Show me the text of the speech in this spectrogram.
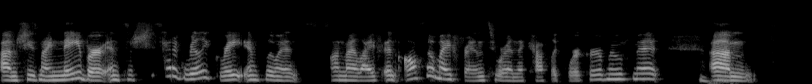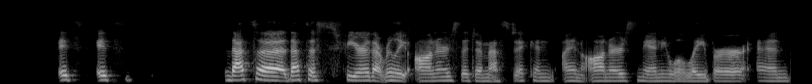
Um, she's my neighbor and so she's had a really great influence on my life and also my friends who are in the catholic worker movement. Mm-hmm. um, it's it's that's a that's a sphere that really honors the domestic and, and honors manual labor and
